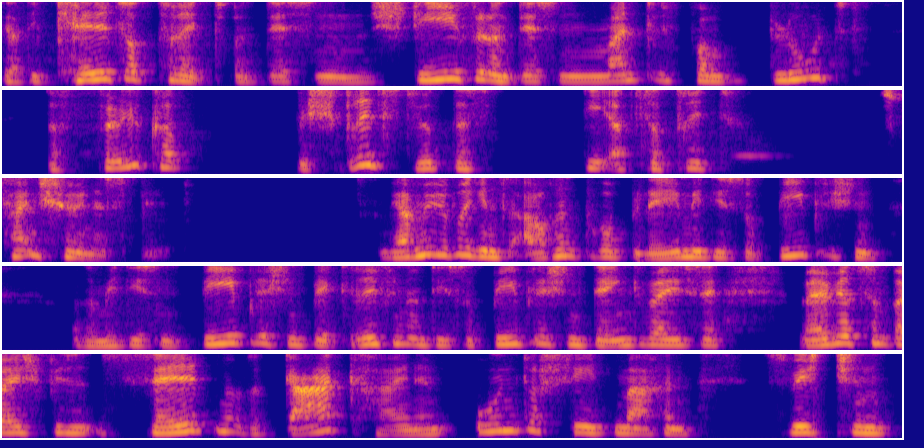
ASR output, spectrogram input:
der die Kälter tritt und dessen Stiefel und dessen Mantel vom Blut der Völker bespritzt wird, dass die er zertritt. Das ist kein schönes Bild. Wir haben übrigens auch ein Problem mit dieser biblischen oder mit diesen biblischen Begriffen und dieser biblischen Denkweise, weil wir zum Beispiel selten oder gar keinen Unterschied machen zwischen,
